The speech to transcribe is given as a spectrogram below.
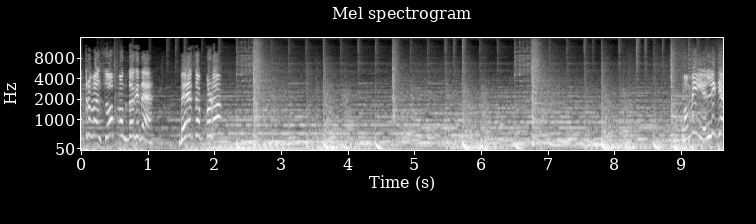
ಬಾತ್ರೂಮ್ ಅಲ್ಲಿ ಸೋಪ್ ಮುಗ್ದೋಗಿದೆ. ಬೇರೆ ಸೋಪ್ ಕೊಡು. ಮಮ್ಮಿ ಎಲ್ಲಿಗೆ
